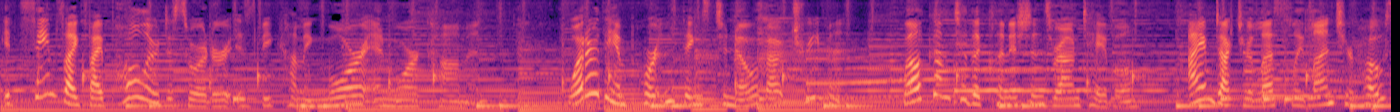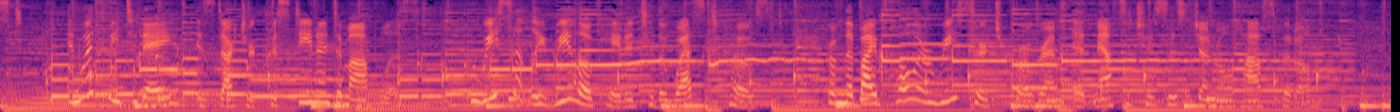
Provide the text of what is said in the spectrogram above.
It seems like bipolar disorder is becoming more and more common. What are the important things to know about treatment? Welcome to the Clinicians Roundtable. I am Dr. Leslie Lundt, your host, and with me today is Dr. Christina Demopoulos, who recently relocated to the West Coast from the Bipolar Research Program at Massachusetts General Hospital.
